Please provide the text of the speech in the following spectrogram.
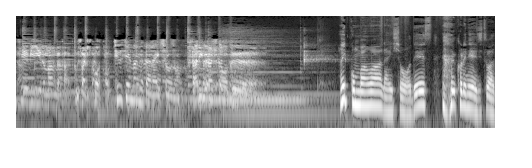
男性 BL 漫画家うさぎこと中世漫画家来翔の二人暮らしトークはい、こんばんは、来翔です。これね、実は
